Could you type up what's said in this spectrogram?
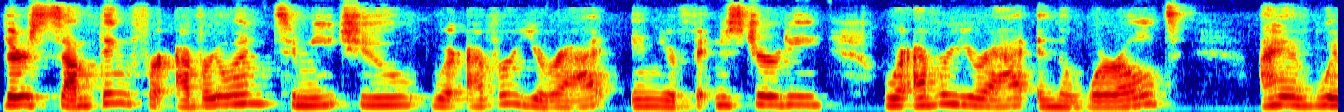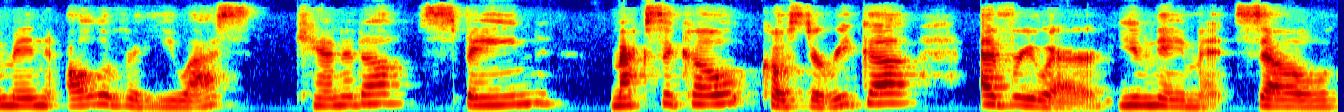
there's something for everyone to meet you wherever you're at in your fitness journey, wherever you're at in the world. I have women all over the US, Canada, Spain, Mexico, Costa Rica, everywhere, you name it. So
